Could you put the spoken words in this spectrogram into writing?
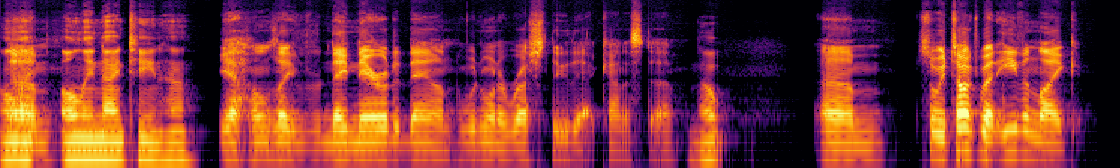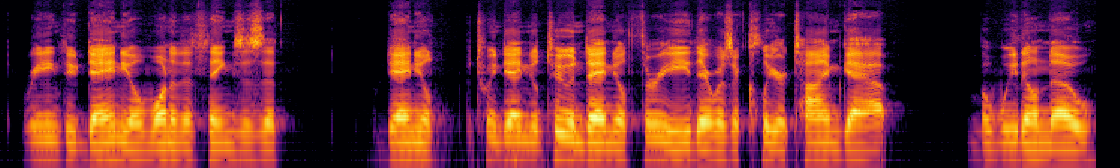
Only Um, only nineteen, huh? yeah, they they narrowed it down. Wouldn't want to rush through that kind of stuff. Nope. Um, so we talked about even like reading through Daniel. One of the things is that Daniel between Daniel two and Daniel three, there was a clear time gap, but we don't know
